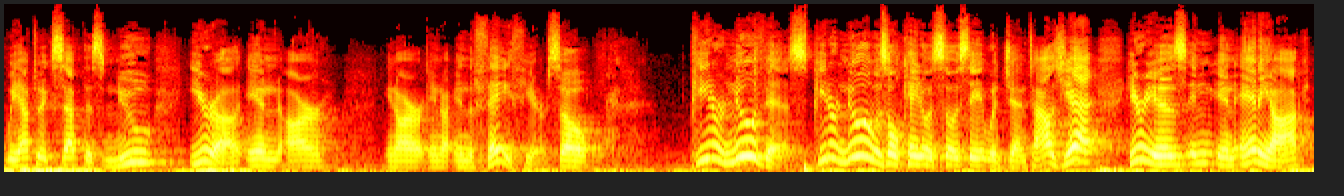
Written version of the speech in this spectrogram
We have to accept this new era in our in our in, our, in the faith here. So Peter knew this. Peter knew it was okay to associate with Gentiles, yet here he is in, in Antioch,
